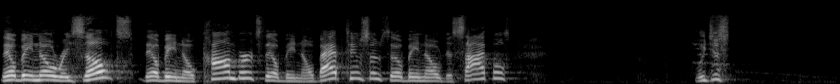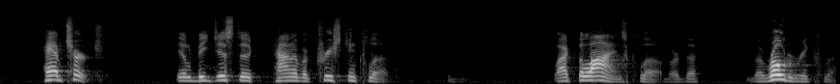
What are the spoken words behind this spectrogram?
There'll be no results. There'll be no converts. There'll be no baptisms. There'll be no disciples. We just have church. It'll be just a kind of a Christian club, like the Lions Club or the, the Rotary Club.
